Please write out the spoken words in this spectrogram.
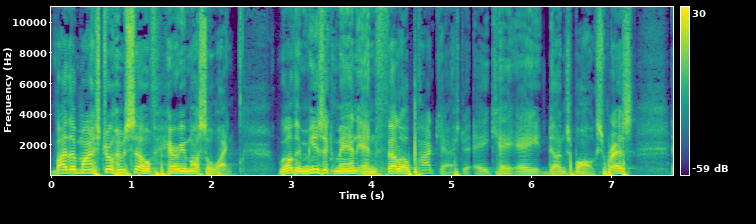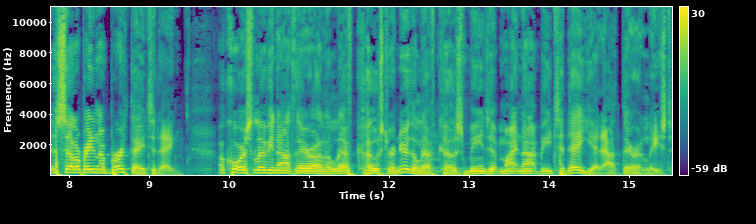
by the maestro himself, Harry Musselwhite. Well, the music man and fellow podcaster, aka Dungeball Express, is celebrating a birthday today. Of course, living out there on the left coast or near the left coast means it might not be today yet, out there at least.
